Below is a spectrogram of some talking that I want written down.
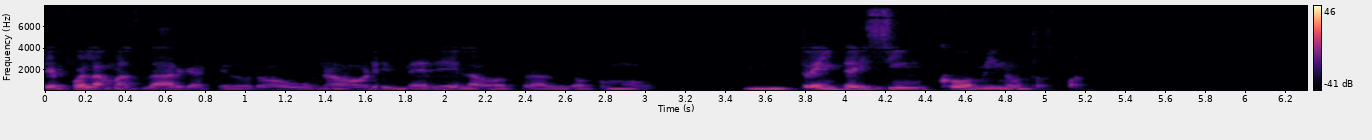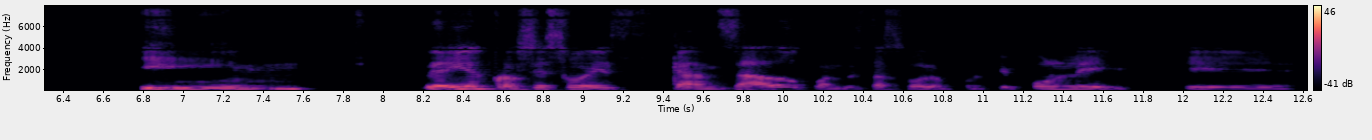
que fue la más larga, que duró una hora y media, y la otra duró como 35 mm, minutos. Bueno. Y mm, de ahí el proceso es cansado cuando estás solo, porque ponle que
